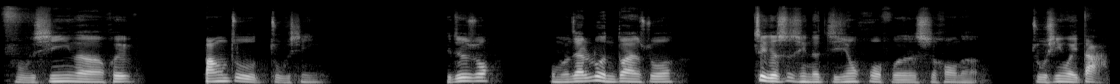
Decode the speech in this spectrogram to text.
辅星呢会帮助主星，也就是说，我们在论断说这个事情的吉凶祸福的时候呢，主星为大，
